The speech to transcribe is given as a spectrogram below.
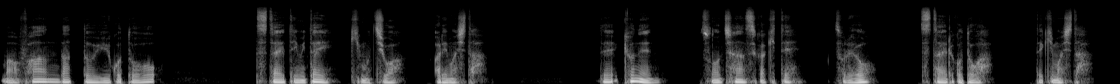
まあ、ファンだということを伝えてみたい気持ちはありました。で、去年、そのチャンスが来て、それを伝えることができました。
